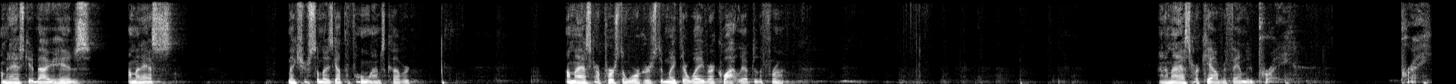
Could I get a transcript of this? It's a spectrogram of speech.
I'm going to ask you to bow your heads. I'm going to ask Make sure somebody's got the phone lines covered. I'm going to ask our personal workers to make their way very quietly up to the front. And I'm going to ask our Calvary family to pray. Pray.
